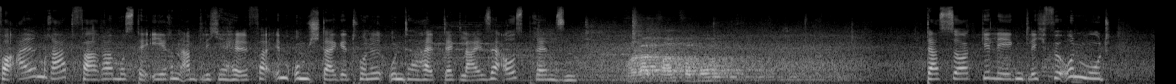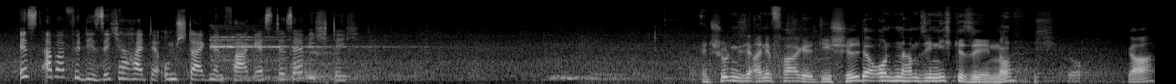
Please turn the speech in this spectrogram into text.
Vor allem Radfahrer muss der ehrenamtliche Helfer im Umsteigetunnel unterhalb der Gleise ausbremsen. Fahrradfahren verboten. Das sorgt gelegentlich für Unmut, ist aber für die Sicherheit der umsteigenden Fahrgäste sehr wichtig. Entschuldigen Sie eine Frage. Die Schilder unten haben Sie nicht gesehen, ne? Ja.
